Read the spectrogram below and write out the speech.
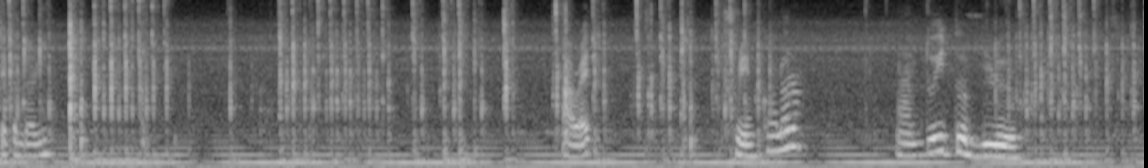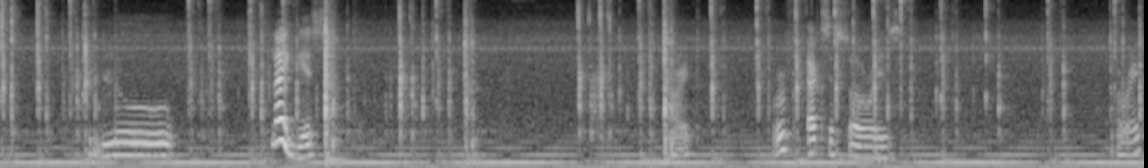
Secondary. Alright trim color. And do it blue. Blue. Like this. Alright roof accessories. Alright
